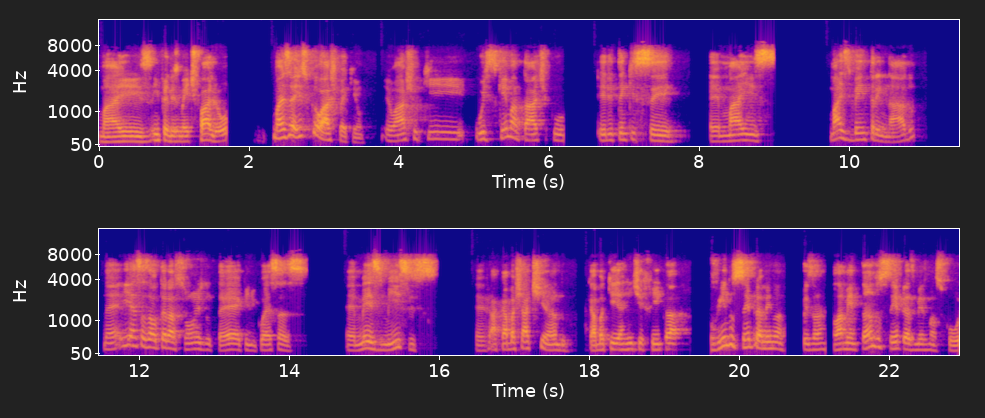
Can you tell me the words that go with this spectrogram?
mas infelizmente falhou. Mas é isso que eu acho, Pequinho. Eu acho que o esquema tático ele tem que ser é, mais mais bem treinado, né? E essas alterações do técnico, essas é, mesmices, é, acaba chateando. Acaba que a gente fica ouvindo sempre a mesma coisa, lamentando sempre as mesmas coisas,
